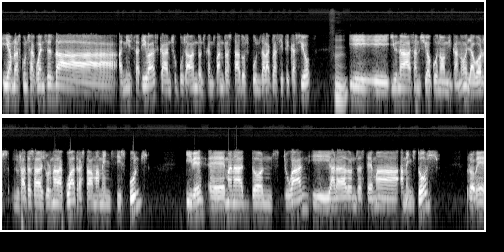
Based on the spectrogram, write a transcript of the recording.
i amb les conseqüències de... administratives que ens suposaven doncs, que ens van restar dos punts de la classificació mm. i, i una sanció econòmica. No? Llavors, nosaltres a la jornada 4 estàvem a menys 6 punts i bé, eh, hem anat doncs, jugant i ara doncs, estem a, a menys 2, però bé,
